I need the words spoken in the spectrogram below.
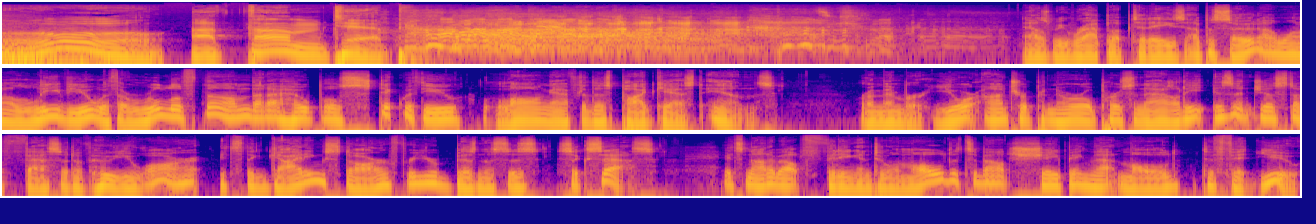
Ooh, a thumb tip. Now, as we wrap up today's episode, I want to leave you with a rule of thumb that I hope will stick with you long after this podcast ends. Remember, your entrepreneurial personality isn't just a facet of who you are, it's the guiding star for your business's success. It's not about fitting into a mold, it's about shaping that mold to fit you.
